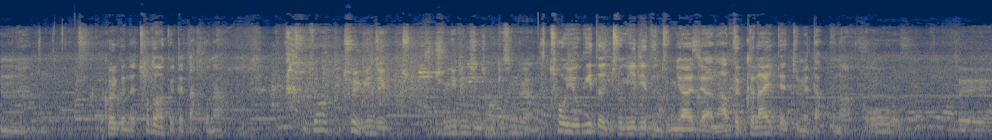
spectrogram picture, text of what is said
음. 그걸 근데 초등학교 때 땄구나. 초등학교 초6인지 중1인지는 정확히 생각이 안 나요. 초6이든 중1이든 중요하지 않아. 아무튼 그 나이 때쯤에 땄구나. 오. 네.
